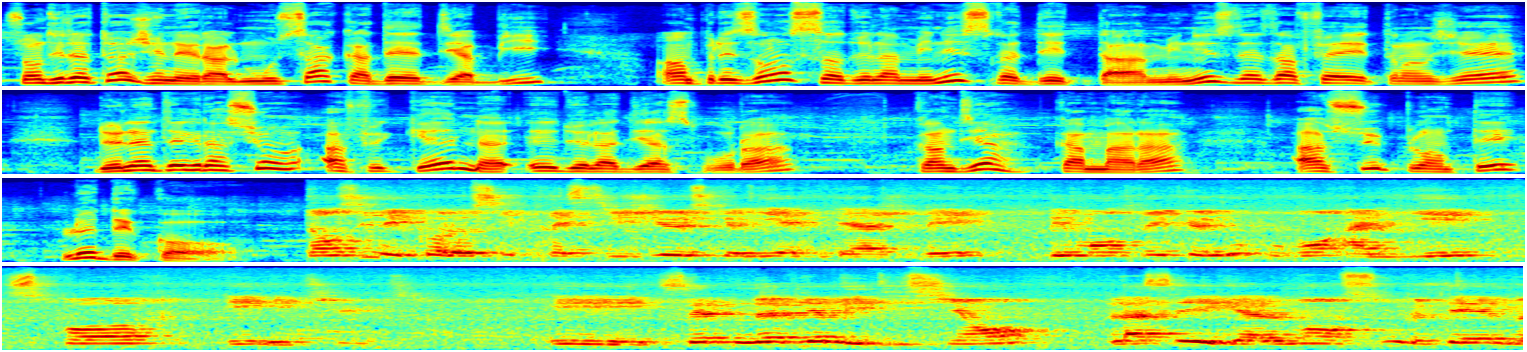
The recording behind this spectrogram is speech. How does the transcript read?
Son directeur général Moussa Kader Diaby, en présence de la ministre d'État, ministre des Affaires étrangères, de l'intégration africaine et de la diaspora, Kandia Kamara, a supplanté le décor. Dans une école aussi prestigieuse que l'INTHB, démontrer que nous pouvons allier sport et études. Et cette neuvième édition, placée également sous le thème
